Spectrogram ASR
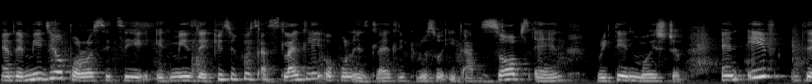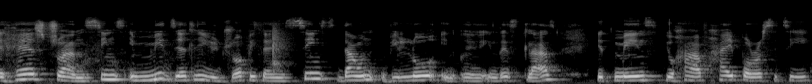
And the medium porosity, it means the cuticles are slightly open and slightly closed so it absorbs and retain moisture. And if the hair strand sinks immediately, you drop it and it sinks down below in, uh, in this glass, it means you have high porosity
